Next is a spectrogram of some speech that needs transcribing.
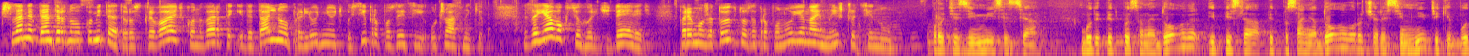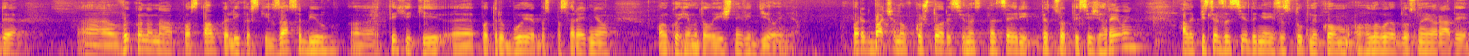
Члени тендерного комітету розкривають конверти і детально оприлюднюють усі пропозиції учасників. Заявок цьогоріч 9. Переможе той, хто запропонує найнижчу ціну. Протягом місяця буде підписаний договір, і після підписання договору через 7 днів тільки буде е, виконана поставка лікарських засобів, е, тих, які е, потребує безпосередньо онкогематологічне відділення. Передбачено в кошторисі на цей рік 500 тисяч гривень, але після засідання із заступником голови обласної ради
